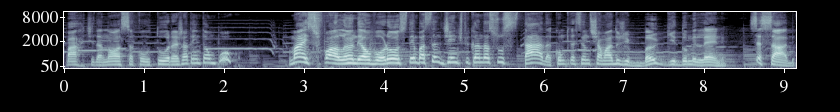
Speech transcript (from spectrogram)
parte da nossa cultura, já tem tão pouco. Mas falando em alvoroço, tem bastante gente ficando assustada com o que está sendo chamado de bug do milênio. Você sabe,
